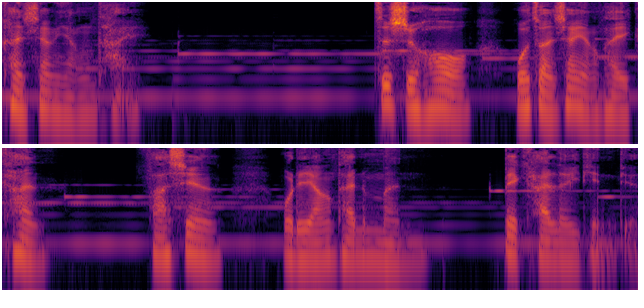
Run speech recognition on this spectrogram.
看向阳台。这时候，我转向阳台一看，发现我的阳台的门被开了一点点。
